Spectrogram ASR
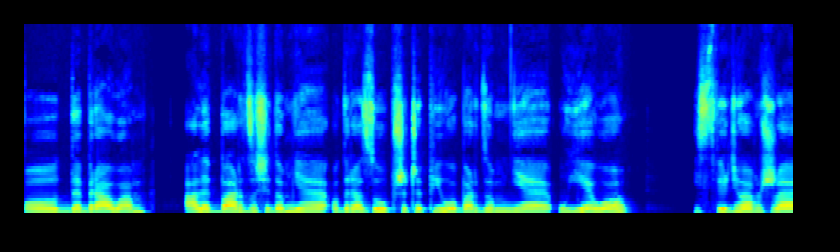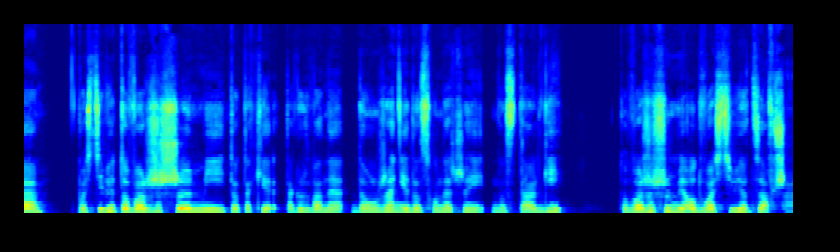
podebrałam ale bardzo się do mnie od razu przyczepiło, bardzo mnie ujęło i stwierdziłam, że właściwie towarzyszy mi to takie tak zwane dążenie do słonecznej nostalgii, towarzyszy mi od właściwie od zawsze.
